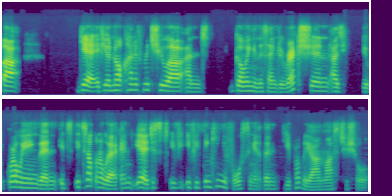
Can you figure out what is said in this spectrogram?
But yeah, if you're not kind of mature and going in the same direction as you're growing, then it's it's not going to work. And yeah, just if if you're thinking you're forcing it, then you probably are, and life's too short.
